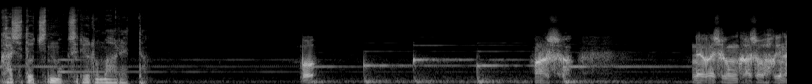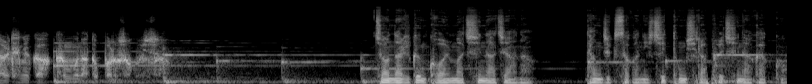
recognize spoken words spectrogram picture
가시돋친 목소리로 말했다. 뭐? 알았어. 내가 지금 가서 확인할 테니까 근무나 똑바로 서고 있어. 전화를 끊고 얼마 지나지 않아 당직 사관이 지통실 앞을 지나갔고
